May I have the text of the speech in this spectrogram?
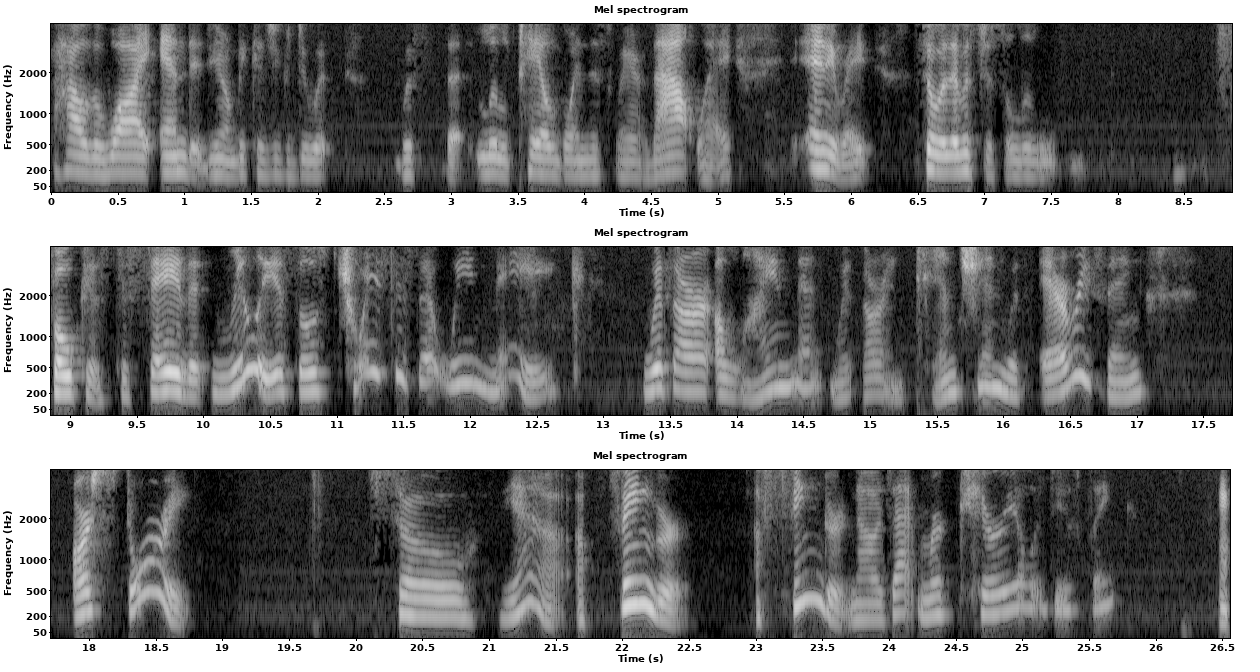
how the Y ended, you know, because you could do it with the little tail going this way or that way. Any rate, so there was just a little focus to say that really it's those choices that we make with our alignment, with our intention, with everything, our story. So, yeah, a finger, a finger. Now, is that mercurial, do you think?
